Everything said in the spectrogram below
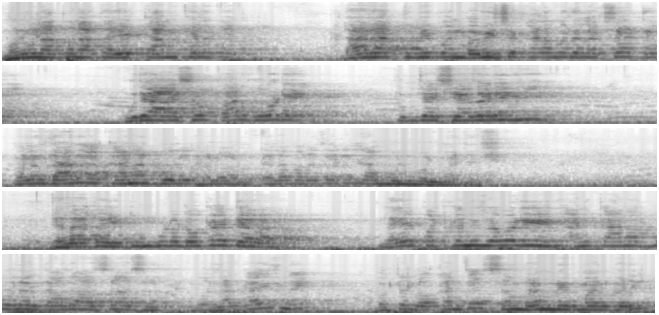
म्हणून आपण आता एक काम केलं पाहिजे. दादा तुम्ही पण भविष्य काळामध्ये लक्षात ठेवा. उद्या अशोक फार गोड आहे. तुमच्या शेजारी म्हणून दादा कानात बोलेल हळूहळू. त्याला म्हणायचं रे लांबून बोल माझ्याशी. त्याला आता इथून पुढे डोक्यात ठेवा. लय पटकनी जवळ येईल आणि कानात बोलेल दादा असं असं. बोलणार काहीच नाही. फक्त लोकांचा संभ्रम निर्माण करेल.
